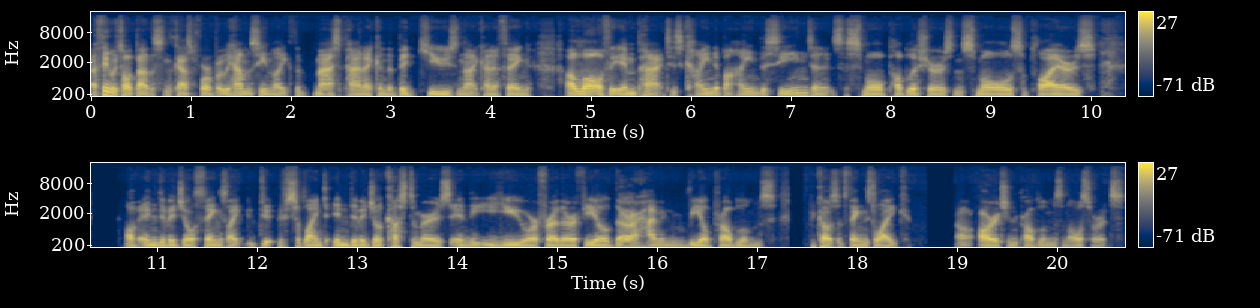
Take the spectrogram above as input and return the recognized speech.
I think we talked about this in the cast before, but we haven't seen like the mass panic and the big queues and that kind of thing. A lot of the impact is kind of behind the scenes, and it's the small publishers and small suppliers of individual things like d- supplying to individual customers in the EU or further afield that Yeah. are having real problems because of things like o- origin problems and all sorts.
